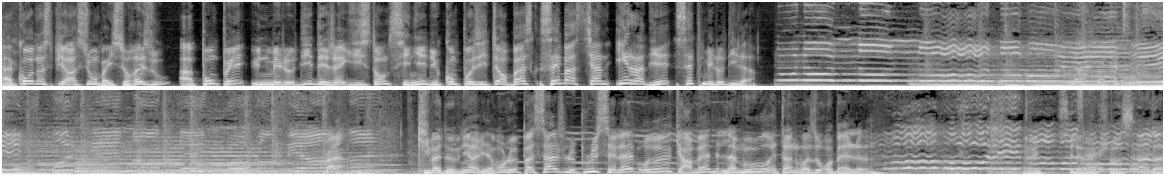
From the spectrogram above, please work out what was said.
À court d'inspiration, bah, il se résout à pomper une mélodie déjà existante signée du compositeur basque Sébastien Irradier, cette mélodie-là. Voilà. Qui va devenir évidemment le passage le plus célèbre de Carmen, L'amour est un oiseau rebelle. Oui, c'est la même chose. Bah,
